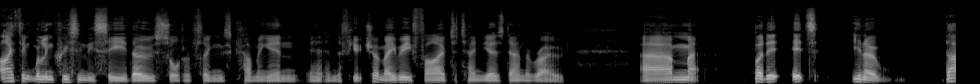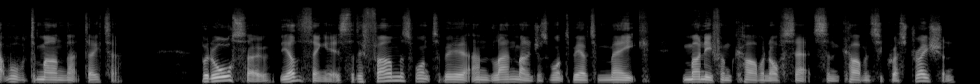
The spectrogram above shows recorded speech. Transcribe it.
I think we'll increasingly see those sort of things coming in in the future, maybe five to 10 years down the road. Um, but it, it's, you know, that will demand that data. But also, the other thing is that if farmers want to be, and land managers want to be able to make money from carbon offsets and carbon sequestration,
